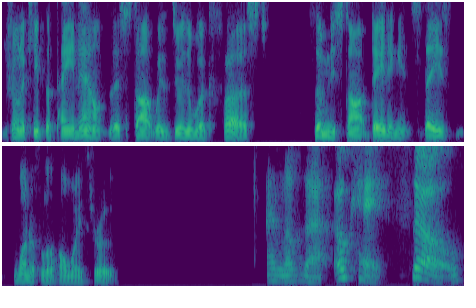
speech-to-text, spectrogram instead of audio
If you want to keep the pain out, let's start with doing the work first. So when you start dating, it stays wonderful the whole way through. I love that. Okay, so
